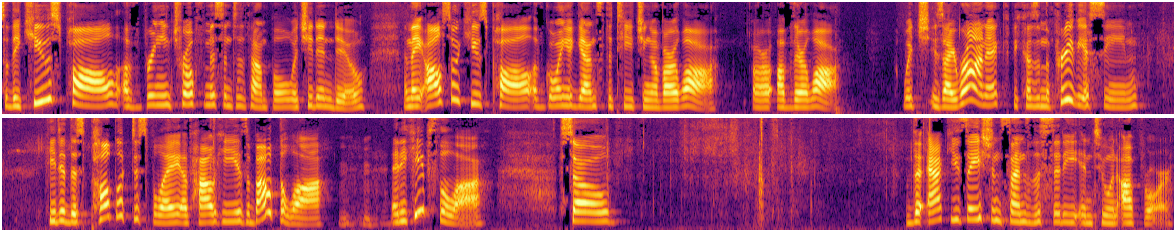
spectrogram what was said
So they accused Paul of bringing Trophimus into the temple, which he didn't do, and they also accused Paul of going against the teaching of our law, or of their law. Which is ironic because in the previous scene, he did this public display of how he is about the law mm-hmm. and he keeps the law. So the accusation sends the city into an uproar.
